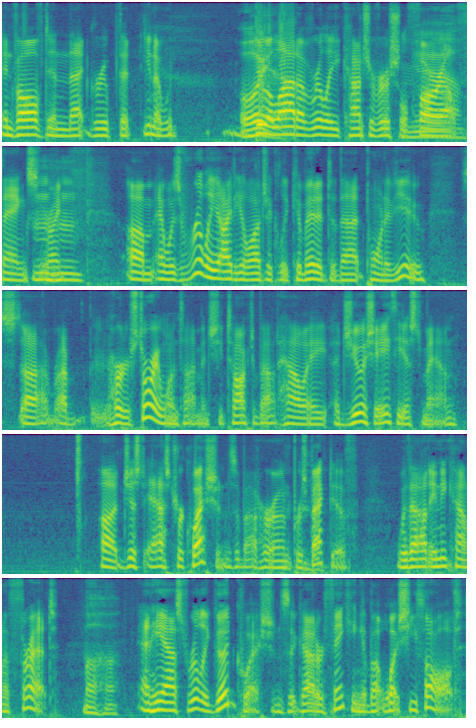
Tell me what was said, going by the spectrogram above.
involved in that group that you know would Oh, do yeah. a lot of really controversial, far out Yeah. things, Mhm. right? Um, and was really ideologically committed to that point of view. Uh, I heard her story one time, and she talked about how a, a Jewish atheist man uh, just asked her questions about her own perspective without any kind of threat. Uh-huh. And he asked really good questions that got her thinking about what she thought.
